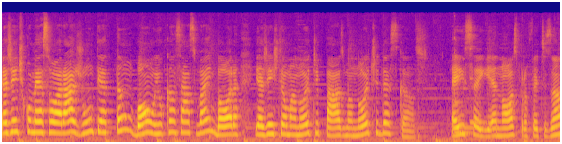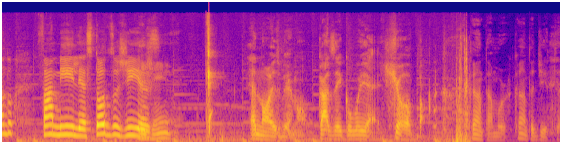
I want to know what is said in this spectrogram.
E a gente começa a orar junto e é tão bom, e o cansaço vai embora, e a gente tem uma noite de paz, uma noite de descanso. É isso aí, é nós profetizando famílias todos os dias. Beijinho. É nóis, meu irmão. Casei com mulher. Chupa. Canta, amor. Canta, Dita.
